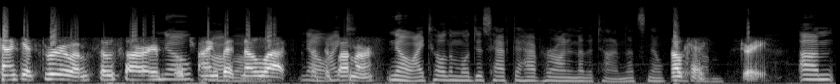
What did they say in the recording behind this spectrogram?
Can't get through. I'm so sorry. I'm No still trying, but no luck. No, Such a I- bummer. No, I told him we'll just have to have her on another time. That's no, Okay, problem. great. Um,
